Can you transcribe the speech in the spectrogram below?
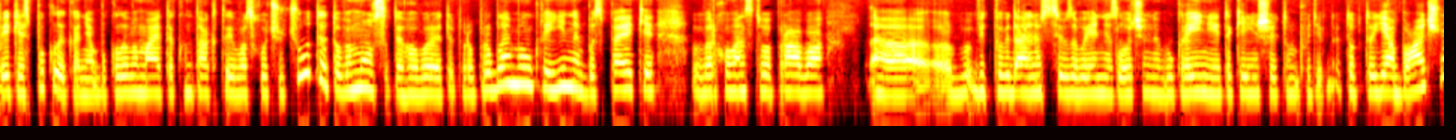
якесь покликання. Бо коли ви маєте контакти і вас хочуть чути, то ви мусите говорити про проблеми України, безпеки, верховенство права. Відповідальності за воєнні злочини в Україні і таке інше, і тому подібне. Тобто я бачу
